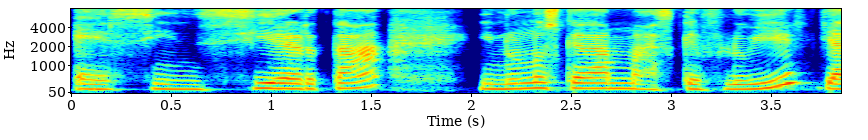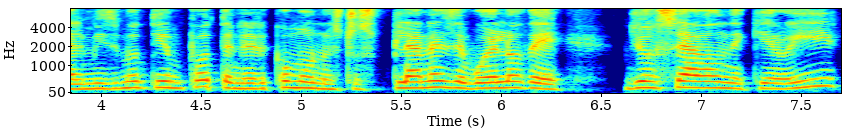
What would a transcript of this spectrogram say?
es incierta y no nos queda más que fluir y al mismo tiempo tener como nuestros planes de vuelo de yo sé a dónde quiero ir,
